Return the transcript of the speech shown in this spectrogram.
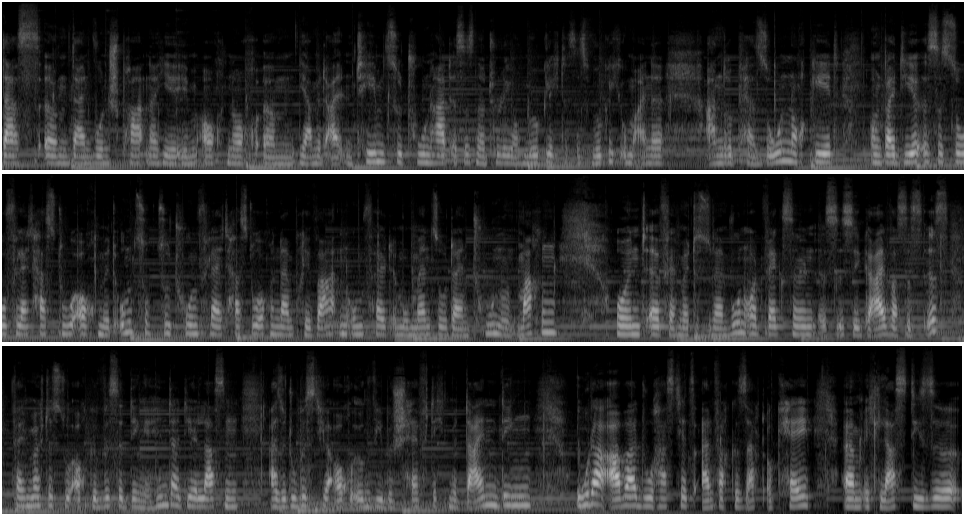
dass ähm, dein Wunschpartner hier eben auch noch ähm, ja, mit alten Themen zu tun hat. Es ist natürlich auch möglich, dass es wirklich um eine andere Person noch geht. Und bei dir ist es so, vielleicht hast du auch mit Umzug zu tun, vielleicht hast du auch in deinem privaten Umfeld im Moment so dein Tun und Machen. Und äh, vielleicht möchtest du deinen Wohnort wechseln. Es ist egal, was es ist. Vielleicht möchtest du auch gewisse Dinge hinter dir lassen. Also, du bist hier auch irgendwie beschäftigt mit deinen Dingen. Oder aber du hast jetzt einfach gesagt, okay, ähm, ich lasse diese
